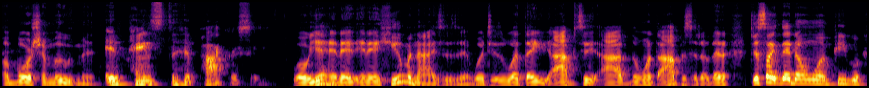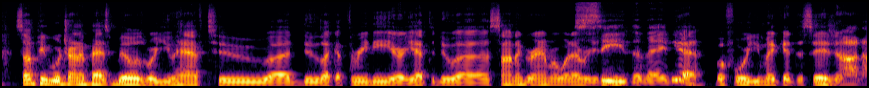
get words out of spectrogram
abortion movement. It paints the hypocrisy. Well, yeah, and it and it humanizes it, which is what they opposite uh, they want the opposite of that. Just like they don't want people. Some people are trying to pass bills where you have to uh, do like a 3D or you have to do a sonogram or whatever. you- See the baby. yeah, before you make a decision. Oh no,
